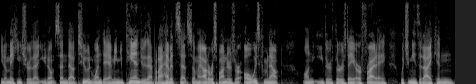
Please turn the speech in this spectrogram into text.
You know, making sure that you don't send out two in one day. I mean, you can do that, but I have it set so my autoresponders are always coming out on either Thursday or Friday, which means that I can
